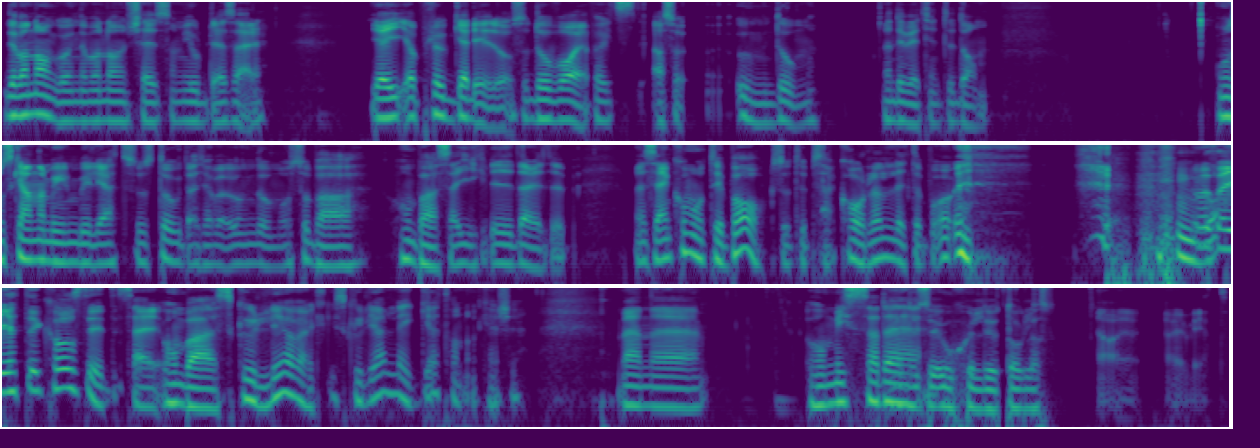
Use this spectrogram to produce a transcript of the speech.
Det var någon gång det var någon tjej som gjorde så här. Jag, jag pluggade ju då, så då var jag faktiskt, alltså ungdom. Men det vet ju inte de. Hon skannade min biljett så stod det att jag var ungdom och så bara, hon bara så gick vidare typ. Men sen kom hon tillbaks och typ så här kollade lite på mig. Det var så jättekonstigt. Så här, hon bara, skulle jag verkligen, skulle jag läggat honom kanske? Men eh, hon missade... Du ser oskyldig ut Douglas. Ja, jag, jag vet.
